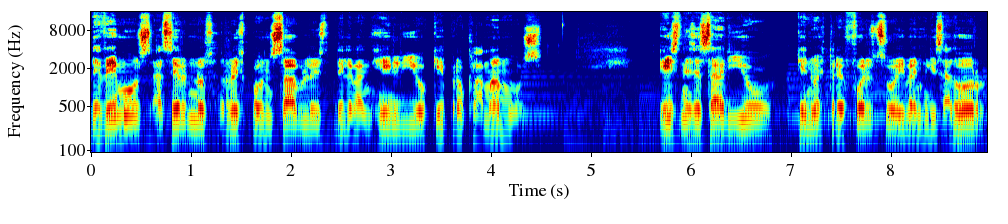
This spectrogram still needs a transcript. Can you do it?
Debemos hacernos responsables del Evangelio que proclamamos. Es necesario que nuestro esfuerzo evangelizador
